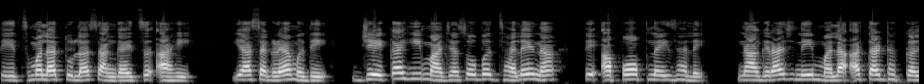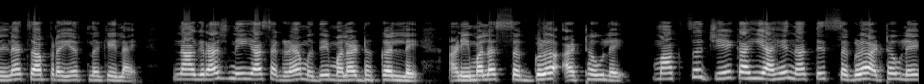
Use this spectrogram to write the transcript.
तेच मला तुला सांगायचं आहे. या सगळ्यामध्ये जे काही माझ्यासोबत झालंय ना ते आपोआप नाही झालंय. नागराजने मला आता ढकलण्याचा प्रयत्न केलाय. नागराजने या सगळ्यामध्ये मला ढकललंय आणि मला सगळं आठवलंय. मागचं जे काही आहे ना ते सगळं आठवलंय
